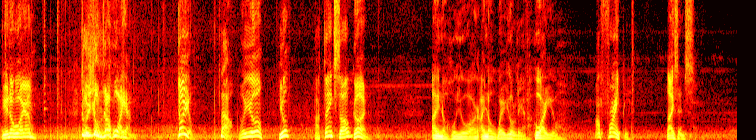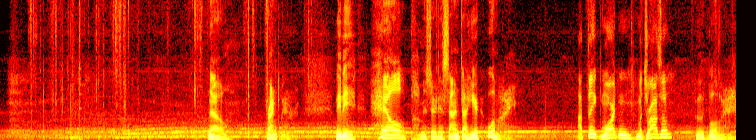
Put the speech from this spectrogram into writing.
You know who I am? Do you know who I am? Do you? No. Oh, you? You? I think so. Good. I know who you are. I know where you live. Who are you? I'm Franklin. License. Now, Franklin, maybe help Mr. DeSanta here. Who am I? I think Martin Madrazo. Good boy.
